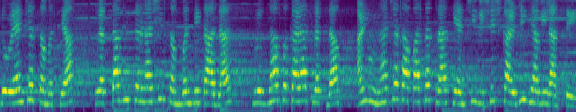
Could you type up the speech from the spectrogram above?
डोळ्यांच्या समस्या रक्ताभिसरणाशी संबंधित आजार वृद्धापकाळात रक्तदाब आणि उन्हाच्या तापाचा त्रास यांची विशेष काळजी घ्यावी लागते.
